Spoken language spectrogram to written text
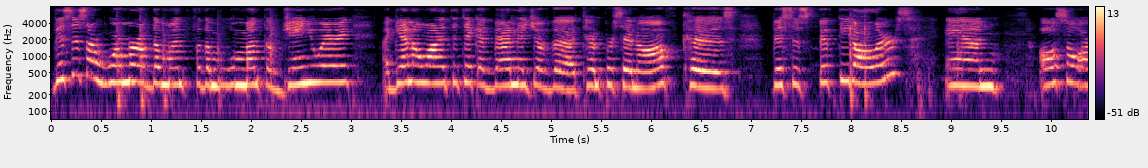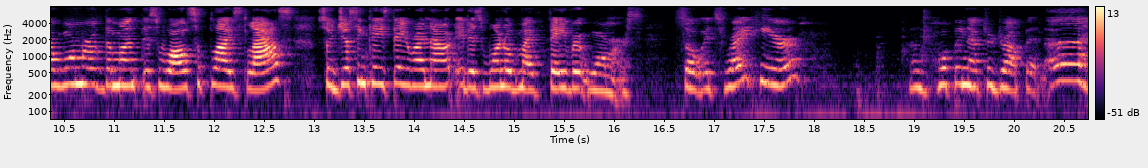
This is our warmer of the month for the month of January. Again, I wanted to take advantage of the 10% off because this is $50 and also our warmer of the month is while supplies last. So just in case they run out, it is one of my favorite warmers. So it's right here. I'm hoping not to drop it. Uh,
